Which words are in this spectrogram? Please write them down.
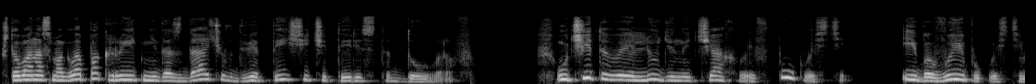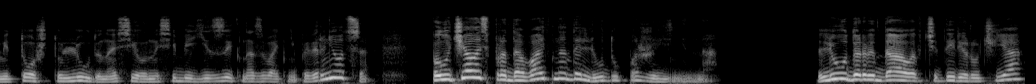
чтобы она смогла покрыть недосдачу в 2400 долларов. Учитывая Людины чахлые впуклости, ибо выпуклостями то, что Люда носила на себе язык, назвать не повернется, получалось продавать надо Люду пожизненно. Люда рыдала в четыре ручья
